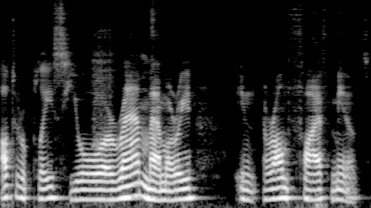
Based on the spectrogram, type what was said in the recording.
how to replace your RAM memory in around five minutes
